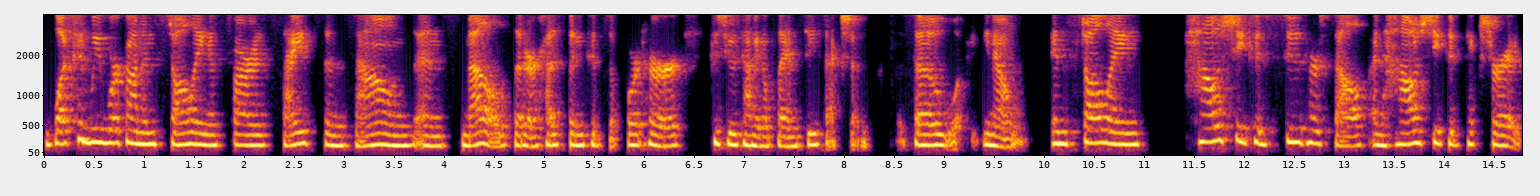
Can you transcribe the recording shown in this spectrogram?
what could we work on installing as far as sights and sounds and smells that her husband could support her because she was having a planned C-section? So, you know, installing how she could soothe herself and how she could picture it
